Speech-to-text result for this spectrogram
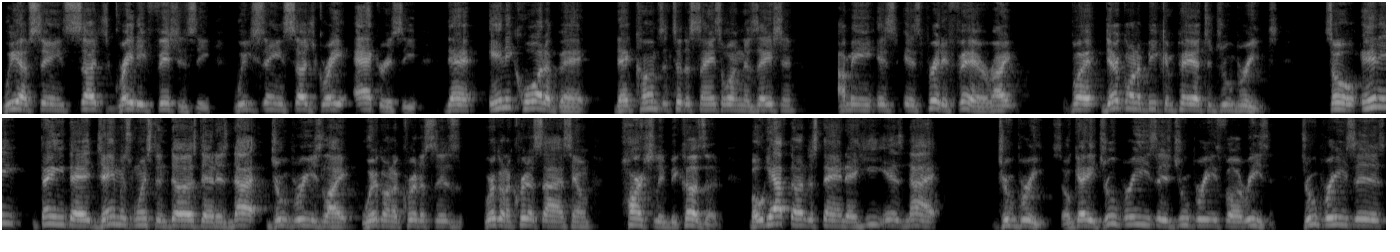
we have seen such great efficiency, we've seen such great accuracy that any quarterback that comes into the Saints organization, I mean, it's, it's pretty fair, right? But they're going to be compared to Drew Brees. So anything that Jameis Winston does that is not Drew Brees, like we're to criticize, we're to criticize him harshly because of it. But we have to understand that he is not Drew Brees. Okay, Drew Brees is Drew Brees for a reason. Drew Brees is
